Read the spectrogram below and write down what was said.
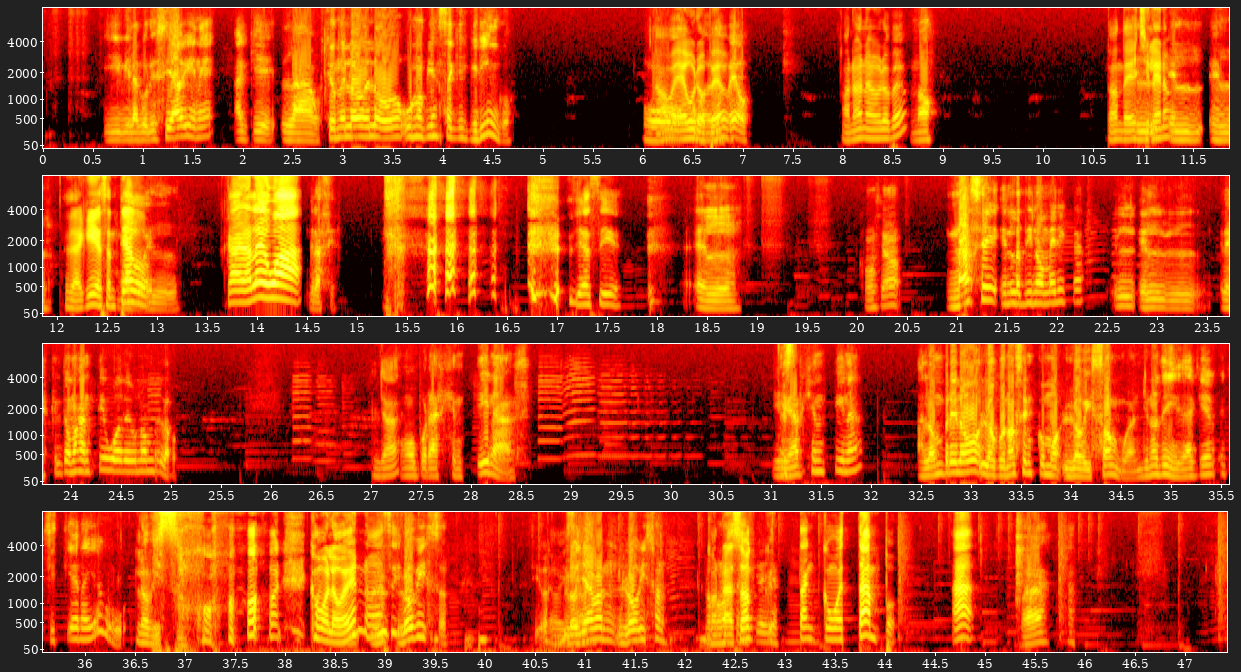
Y la curiosidad viene a que la cuestión del lobo de lobo uno piensa que es gringo. No, es europeo. ¿O no, no europeo? No. ¿Dónde es el- chileno? El, el- De aquí, de Santiago. no, el- ¡Cae la legua! gracias. ya sigue. El, ¿Cómo se llama? Nace en Latinoamérica el, escrito más antiguo de un hombre lobo. ¿Ya? Como por Argentina. así. Y Es- en Argentina, al hombre lobo lo conocen como lobizón, weón. Yo no tenía idea que existían allá, weón. Lobizón. ¿Cómo lo ves, no? Así. Lobizón. Sí, Lo llaman lobizón. Lo Con razón que están como estampo. Ah, Ah.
